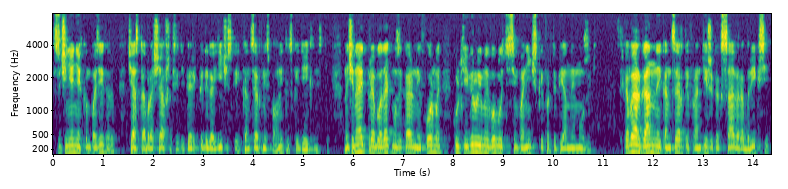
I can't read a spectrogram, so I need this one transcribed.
В сочинениях композиторов, часто обращавшихся теперь к педагогической, концертно-исполнительской деятельности, начинают преобладать музыкальные формы, культивируемые в области симфонической фортепианной музыки. Таковы органные концерты Франтишека Ксавера Брикси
